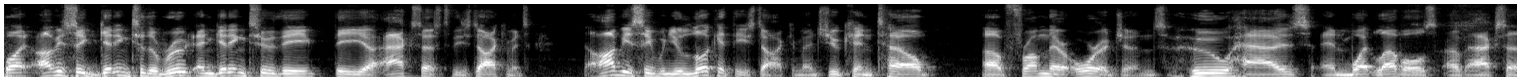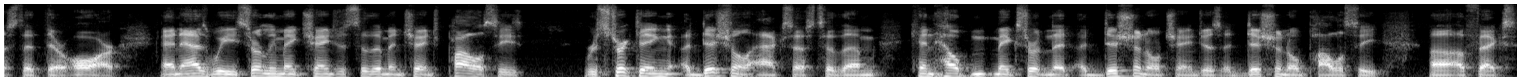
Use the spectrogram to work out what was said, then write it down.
Well, obviously, getting to the root and getting to the, the uh, access to these documents. Obviously, when you look at these documents, you can tell uh, from their origins, who has and what levels of access that there are. And as we certainly make changes to them and change policies, restricting additional access to them can help make certain that additional changes, additional policy uh, effects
